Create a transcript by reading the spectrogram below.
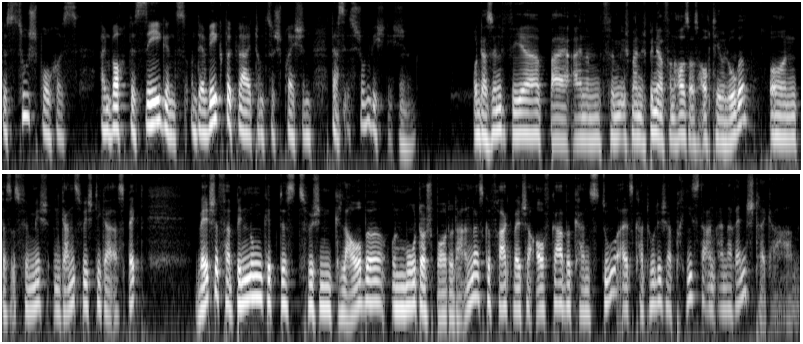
des Zuspruches, ein Wort des Segens und der Wegbegleitung zu sprechen, das ist schon wichtig. Mhm. Und da sind wir bei einem, für mich, ich meine, ich bin ja von Haus aus auch Theologe und das ist für mich ein ganz wichtiger Aspekt. Welche Verbindung gibt es zwischen Glaube und Motorsport? Oder anders gefragt, welche Aufgabe kannst du als katholischer Priester an einer Rennstrecke haben?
